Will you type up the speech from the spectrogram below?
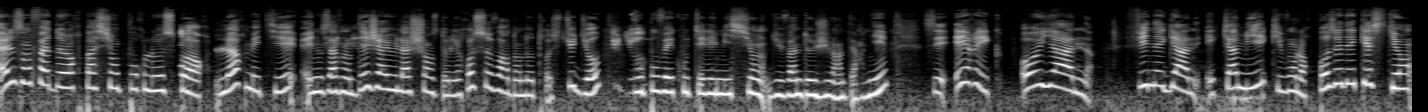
Elles ont fait de leur passion pour le sport leur métier et nous avons déjà eu la chance de les recevoir dans notre studio. Vous pouvez écouter l'émission du 22 juin dernier. C'est Eric, Oyan, Finnegan et Camille qui vont leur poser des questions.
